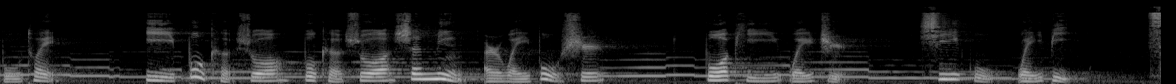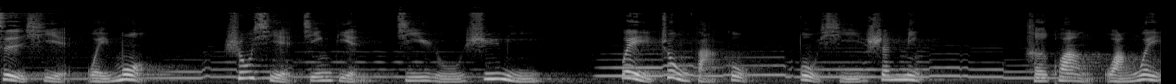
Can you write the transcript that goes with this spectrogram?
不退，以不可说不可说生命而为布施，剥皮为纸，吸骨为笔，刺血为墨，书写经典，积如须弥。为众法故，不惜生命。何况王位、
